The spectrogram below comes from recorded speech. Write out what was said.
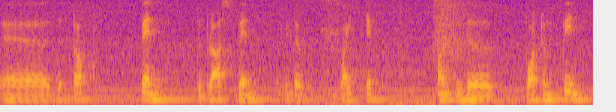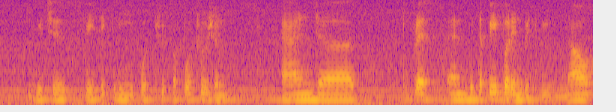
uh, the top pen, the brass pen with the white tip onto the bottom pin which is basically a protrusion and uh, to press and with the paper in between. Now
